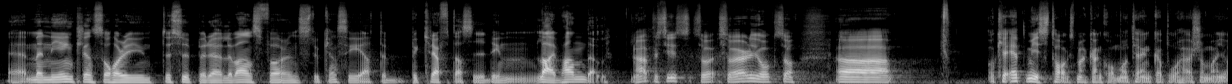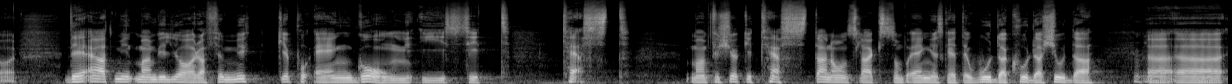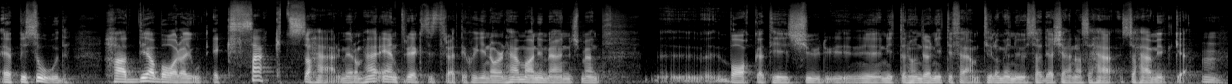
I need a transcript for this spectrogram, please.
Eh, men egentligen så har det ju inte superrelevans förrän du kan se att det bekräftas i din livehandel. Ja, precis. Så, så är det ju också. Eh, uh, okay, ett misstag som man kan komma och tänka på här som man gör. Det är att man vill göra för mycket på en gång i sitt test man försöker testa någon slags, som på engelska heter woulda, coulda, shoulda uh, uh, episod. Hade jag bara gjort exakt så här med de här entry exit-strategierna och den här money management uh, baka till 20, 1995 till och med nu så hade jag tjänat så här, så här mycket. Mm.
